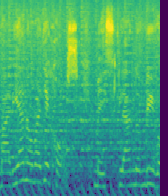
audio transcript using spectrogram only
Mariano Vallejos, mezclando en vivo.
